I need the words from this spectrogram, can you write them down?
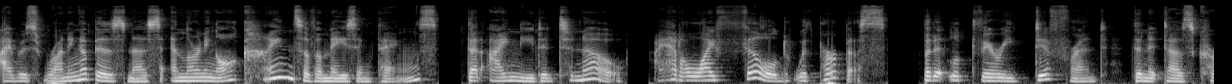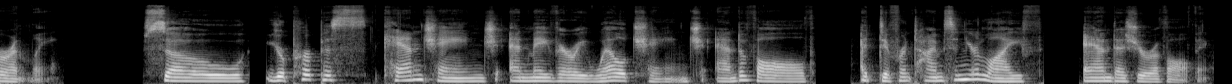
I was running a business and learning all kinds of amazing things that I needed to know. I had a life filled with purpose, but it looked very different than it does currently. So your purpose can change and may very well change and evolve at different times in your life and as you're evolving.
